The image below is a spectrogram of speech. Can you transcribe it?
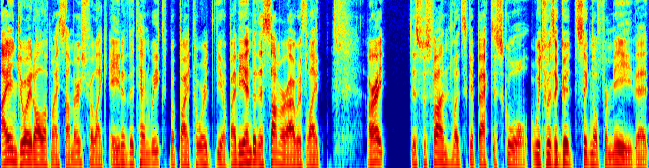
I enjoyed all of my summers for like 8 of the 10 weeks, but by toward, you know, by the end of the summer I was like, all right, this was fun. Let's get back to school, which was a good signal for me that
